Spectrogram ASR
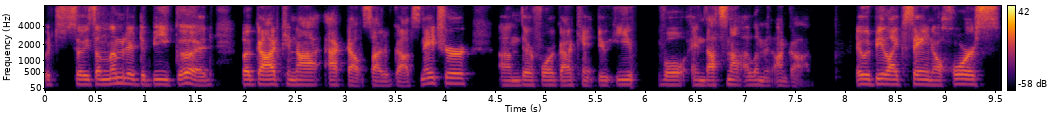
which so he's unlimited to be good, but God cannot act outside of God's nature. Um, therefore, God can't do evil, and that's not a limit on God. It would be like saying a horse.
